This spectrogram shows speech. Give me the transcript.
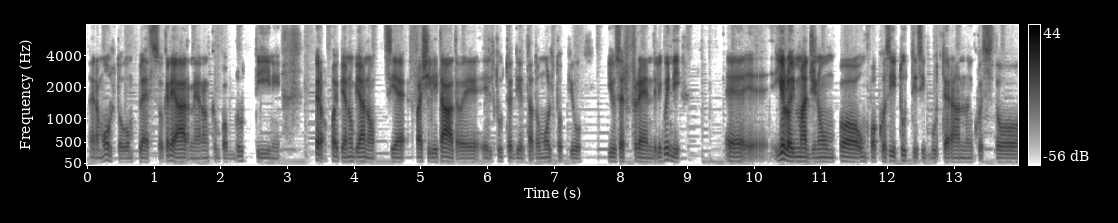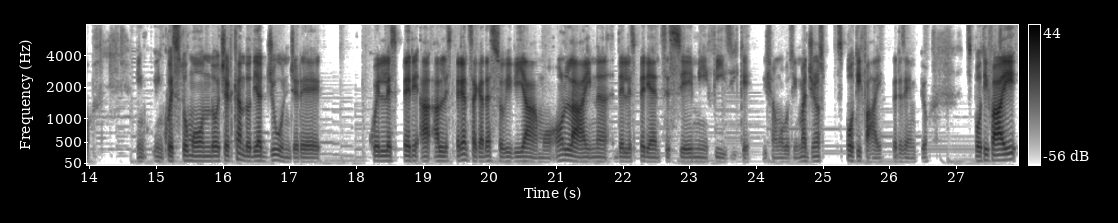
era, molto complesso crearne, erano anche un po' bruttini, però poi piano piano si è facilitato e, e il tutto è diventato molto più user friendly. Quindi eh, io lo immagino un po', un po', così, tutti si butteranno in questo, in, in questo mondo cercando di aggiungere all'esperienza che adesso viviamo online delle esperienze semi-fisiche, diciamo così. Immagino Spotify, per esempio. Spotify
